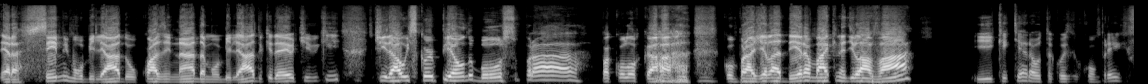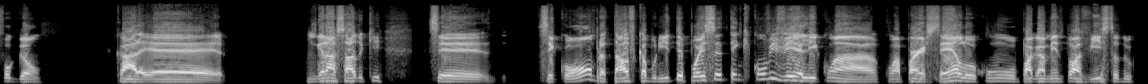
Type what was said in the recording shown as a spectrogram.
era semi-mobiliado ou quase nada mobiliado, que daí eu tive que tirar o escorpião do bolso para colocar, comprar geladeira, máquina de lavar e o que, que era outra coisa que eu comprei? Fogão. Cara, é engraçado que você você compra, tal, fica bonito, depois você tem que conviver ali com a, com a parcela ou com o pagamento à vista do,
